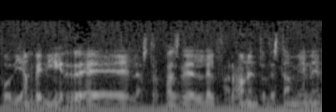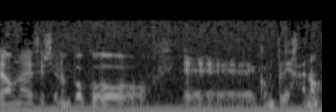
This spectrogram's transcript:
podían venir eh, las tropas del, del, faraón. Entonces también era una decisión un poco eh, compleja, ¿no?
